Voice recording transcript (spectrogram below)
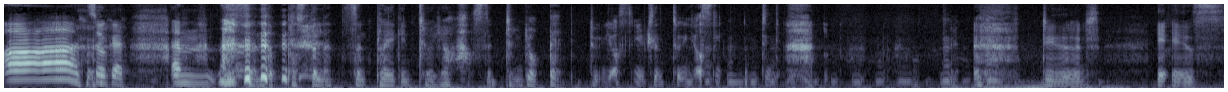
ah, it's so good. And Send the pestilence and plague into your house, into your bed, into your sleep, into your sleep. Into Dude, it is.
